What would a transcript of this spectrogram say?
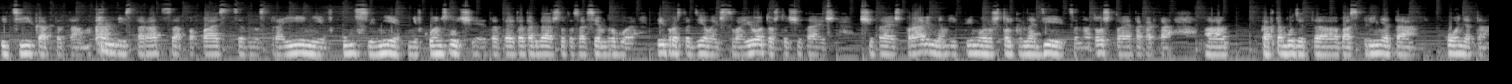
идти как-то там и стараться попасть в настроение, вкусы. Нет, ни в коем случае. Это, это тогда что-то совсем другое. Ты просто делаешь свое, то, что считаешь, считаешь правильным, и ты можешь только надеяться на то, что это как-то а, как-то будет а, воспринято, понято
